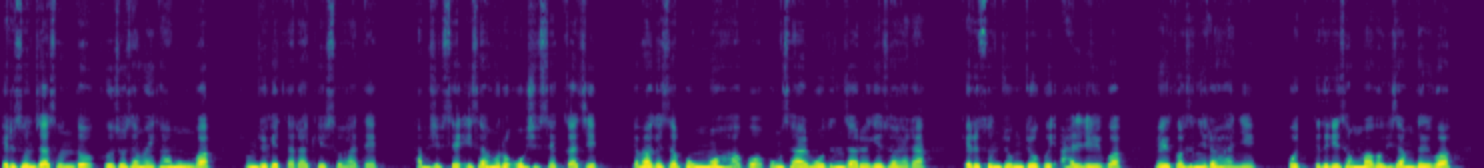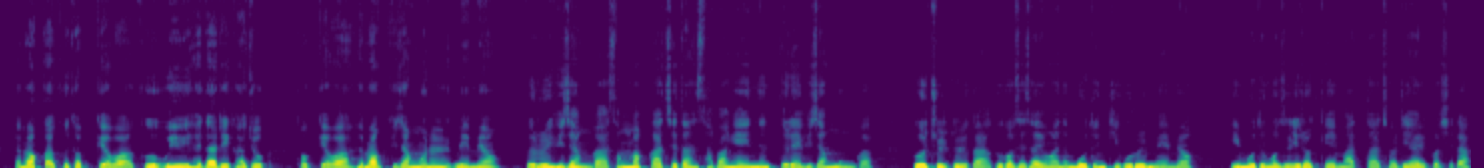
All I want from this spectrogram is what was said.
게르손 자손도 그 조상의 가문과 종족에 따라 계수하되 30세 이상으로 50세까지 회막에서 복무하고 봉사할 모든 자를 계수하라. 게르손 종족의 할 일과 맬 것은 이러하니 곧 그들이 성막의 휘장들과 회막과 그 덮개와 그 위의 해다리 가죽 덮개와 회막 휘장문을 매며 뜰의 휘장과 성막과 재단 사방에 있는 뜰의 휘장문과 그 줄들과 그것에 사용하는 모든 기구를 매며 이 모든 것을 이렇게 맡아 처리할 것이라.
